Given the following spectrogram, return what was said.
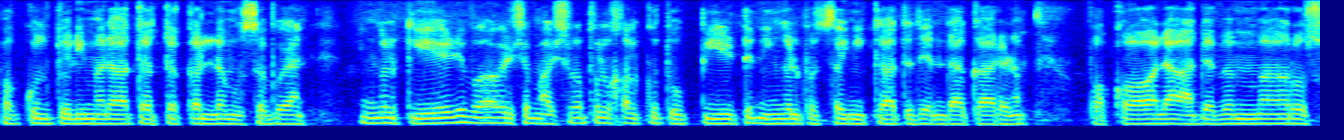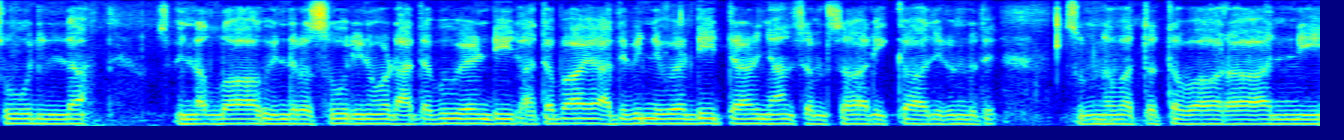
ഫക്കുൽ തുലിമലാത്തക്കല്ല മുസബാൻ നിങ്ങൾക്ക് ഏഴ് പ്രാവശ്യം അഷ്റഫുൽ ഹൽക്ക് തുപ്പിയിട്ട് നിങ്ങൾ പ്രസംഗിക്കാത്തത് എന്താ കാരണം? ഫക്കോല അദബമ്മ റസൂലില്ല. പിന്നെ അള്ളാഹുവിന്റെ റസൂലിനോട് അദബ് വേണ്ടി അതബായ അതബിന് വേണ്ടിയിട്ടാണ് ഞാൻ സംസാരിക്കാതിരുന്നത്. സുന്നവത്തവാറാന്നീ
